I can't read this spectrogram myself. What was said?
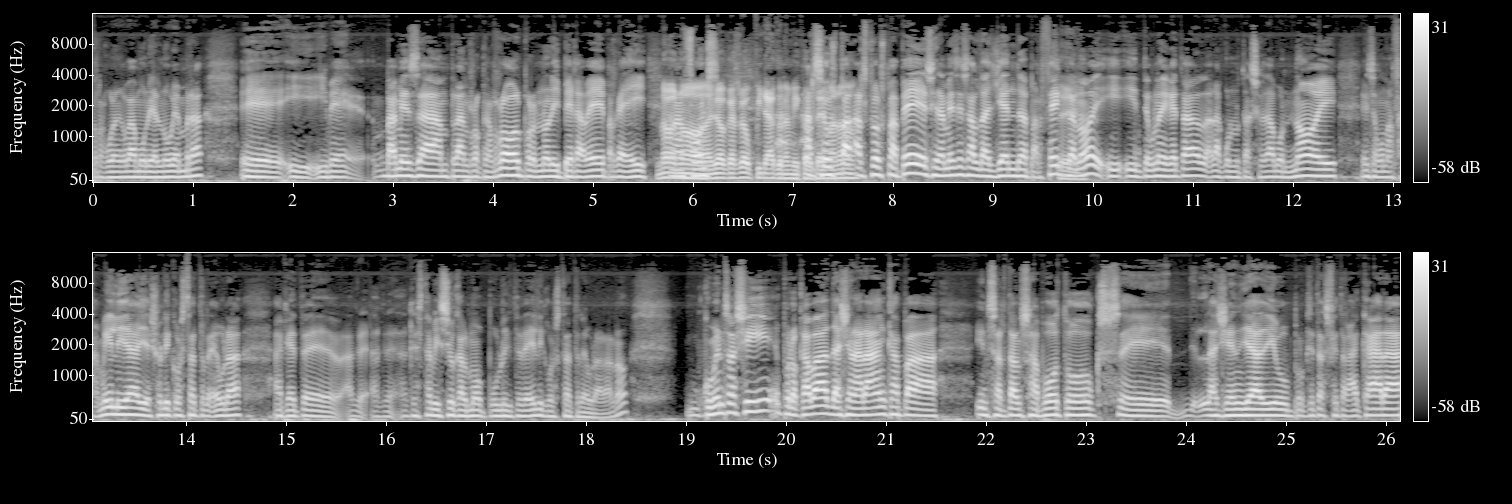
recordem que va morir al novembre, eh, i, i bé, va més en plan rock and roll, però no li pega bé, perquè ell, No, en el no, fons, allò que es veu pillat una mica el seus, tema, pa- no? els seus papers, i a més és el de llegenda perfecte, Sí. no? I, I té una miqueta la, la connotació de bon noi, és una família, i això li costa treure aquest, eh, aqu- aqu- aquesta visió que el públic té d'ell li costa treure-la, no? Comença així, però acaba degenerant cap a insertant-se botox, eh, la gent ja diu però què t'has fet a la cara...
